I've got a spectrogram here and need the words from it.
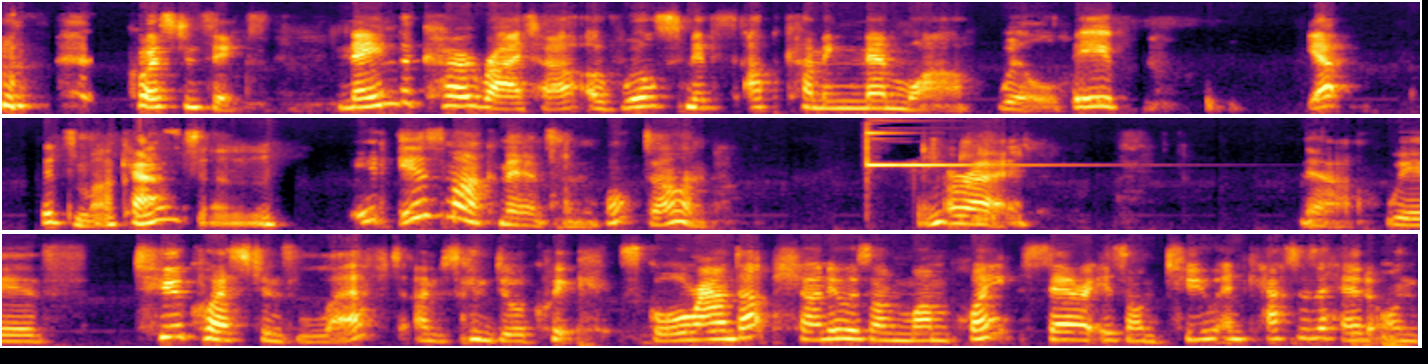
house. Question six. Name the co-writer of Will Smith's upcoming memoir, Will. Beep. Yep. It's Mark. Manson. It is Mark Manson. Well done. Thank All you. right. Now, with two questions left, I'm just going to do a quick score roundup. Shanu is on one point, Sarah is on two, and Cass is ahead on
